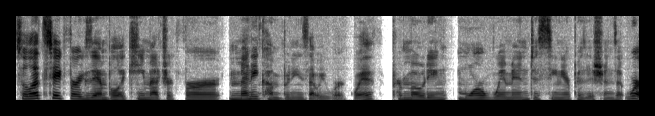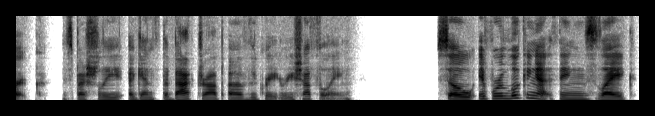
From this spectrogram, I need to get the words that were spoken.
So let's take, for example, a key metric for many companies that we work with promoting more women to senior positions at work, especially against the backdrop of the great reshuffling. So, if we're looking at things like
